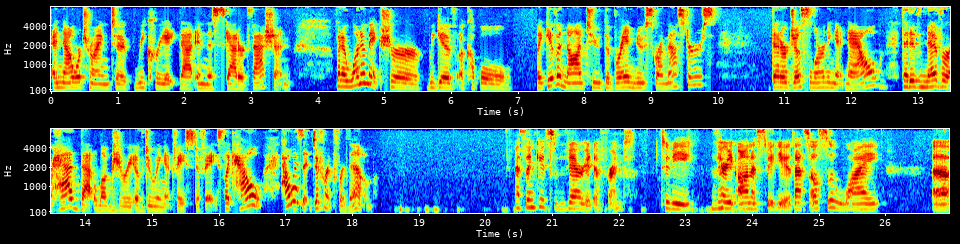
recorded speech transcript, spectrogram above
and now we're trying to recreate that in this scattered fashion. But i want to make sure we give a couple like give a nod to the brand new scrum masters that are just learning it now that have never had that luxury of doing it face to face like how how is it different for them? I think it's very different to be very honest with you. That's also why uh,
